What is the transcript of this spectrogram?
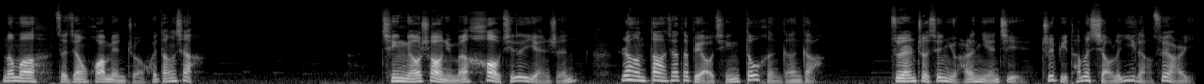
那么，再将画面转回当下，青苗少女们好奇的眼神，让大家的表情都很尴尬。虽然这些女孩的年纪只比她们小了一两岁而已，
